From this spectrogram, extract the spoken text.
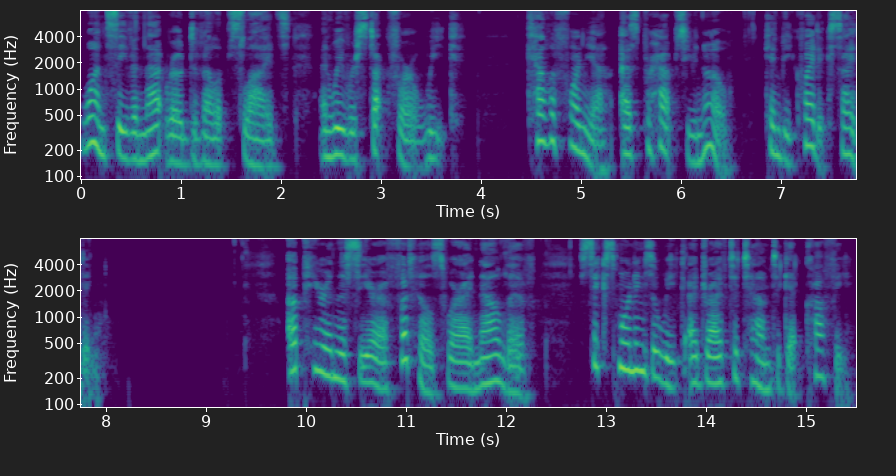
Once even that road developed slides, and we were stuck for a week. California, as perhaps you know, can be quite exciting. Up here in the Sierra foothills where I now live, six mornings a week I drive to town to get coffee.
